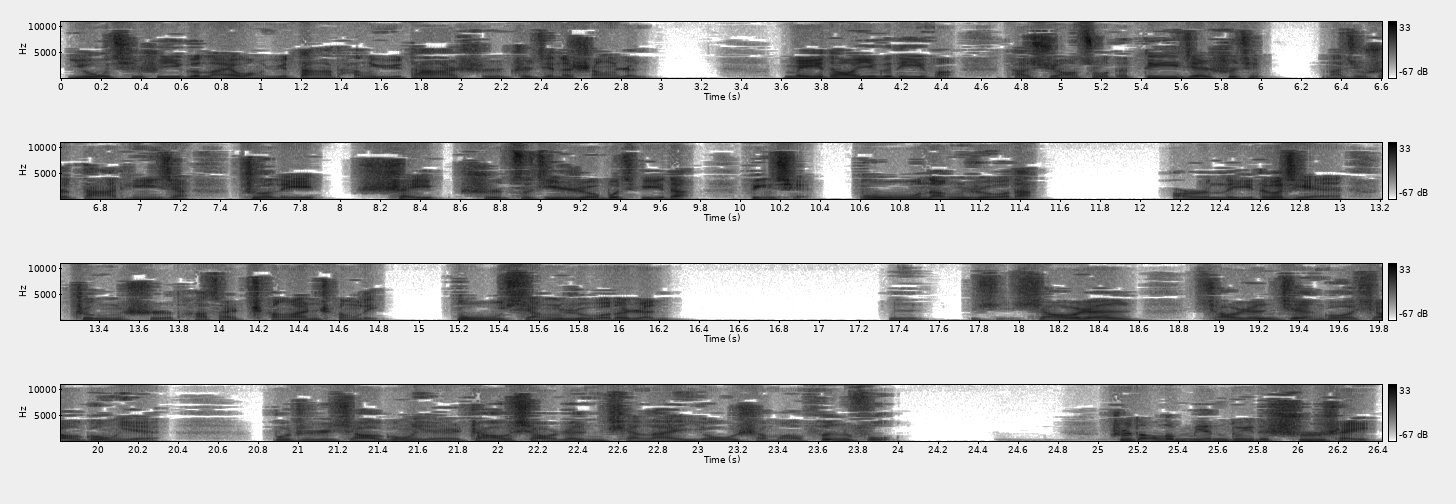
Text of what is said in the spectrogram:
尤其是一个来往于大唐与大石之间的商人，每到一个地方，他需要做的第一件事情。那就是打听一下这里谁是自己惹不起的，并且不能惹的，而李德俭正是他在长安城里不想惹的人。嗯，小人小人见过小公爷，不知小公爷召小人前来有什么吩咐？知道了面对的是谁，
